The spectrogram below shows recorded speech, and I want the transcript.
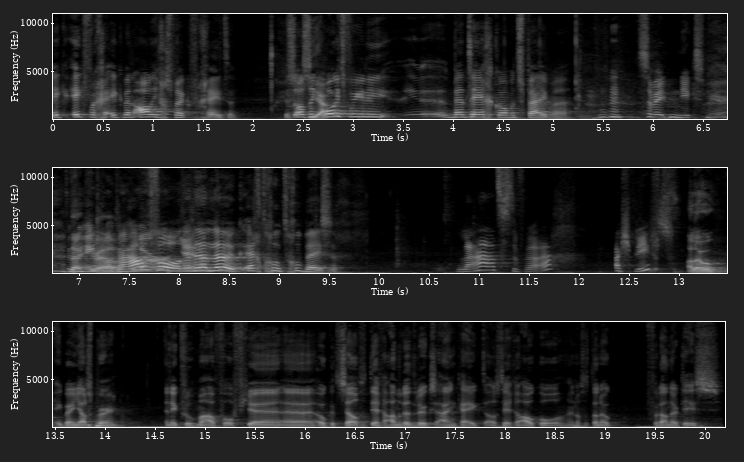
Ik, ik, verge- ik ben al die gesprekken vergeten. Dus als ik Ja. ooit van jullie eh, ben tegengekomen, het spijt me. Ze weet niks meer. Dankjewel. Maar hou vol, leuk. Echt goed, goed bezig. Laatste vraag. Alsjeblieft. Hallo, ik ben Jasper. En ik vroeg me af of je eh, ook hetzelfde tegen andere drugs aankijkt als tegen alcohol. En of dat dan ook veranderd is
